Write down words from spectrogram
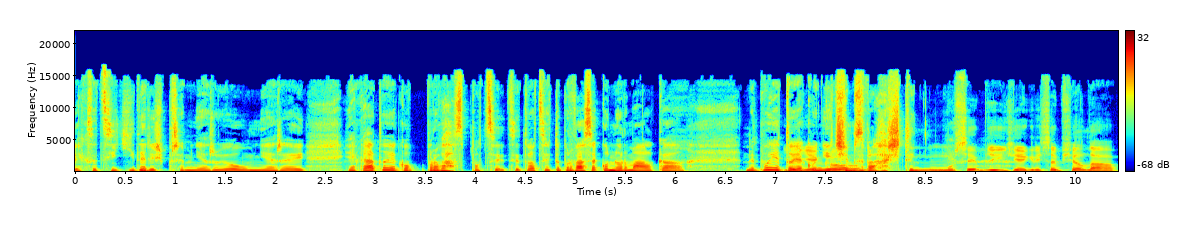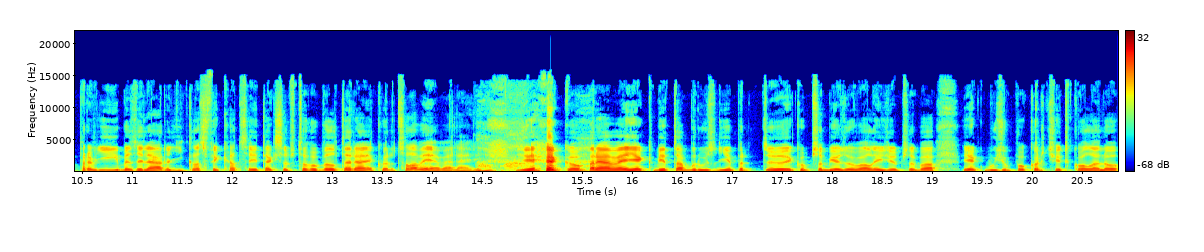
jak se cítíte, když přeměřujou, měřej? Jaká to je jako pro vás pocit, situace? Je to pro vás jako normálka? Nebo je to jako, jako něčím zvláštní? Musím říct, že když jsem šel na první mezinárodní klasifikaci, tak jsem z toho byl teda jako docela vyjevený. Oh. Že jako právě jak mě tam různě jako přeměřovali, že třeba jak můžu pokorčit koleno,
